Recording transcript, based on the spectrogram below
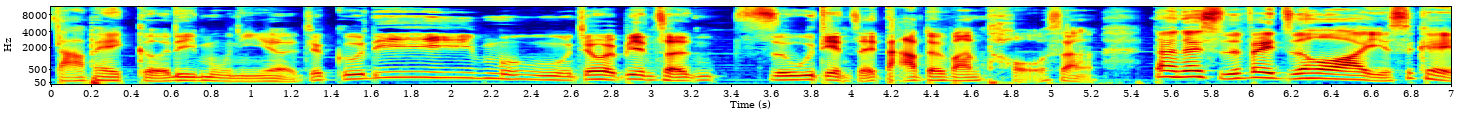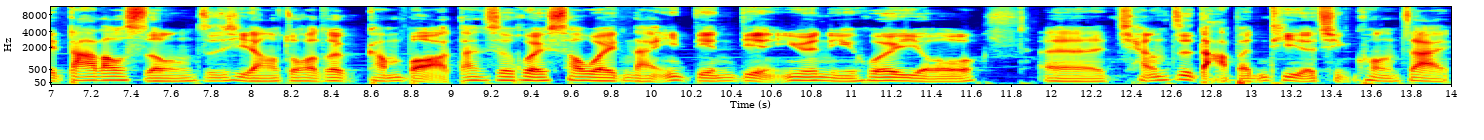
搭配格里姆尼尔，就格里姆就会变成十五点直接打对方头上。但在十倍之后啊，也是可以搭到死亡之气，然后做到这个 combo 啊，但是会稍微难一点点，因为你会有呃强制打本体的情况在。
